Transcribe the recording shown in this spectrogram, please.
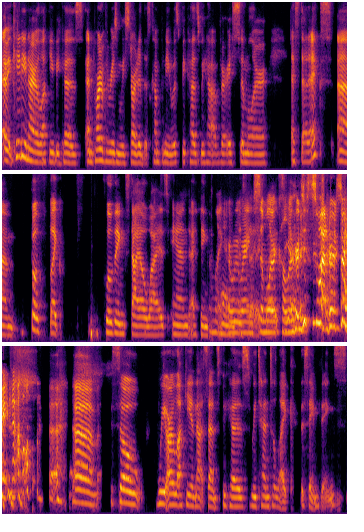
I mean, Katie and I are lucky because, and part of the reason we started this company was because we have very similar aesthetics, um, both like clothing style wise, and I think I'm like, are we wearing similar colored yeah. sweaters right now? um, so we are lucky in that sense because we tend to like the same things.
